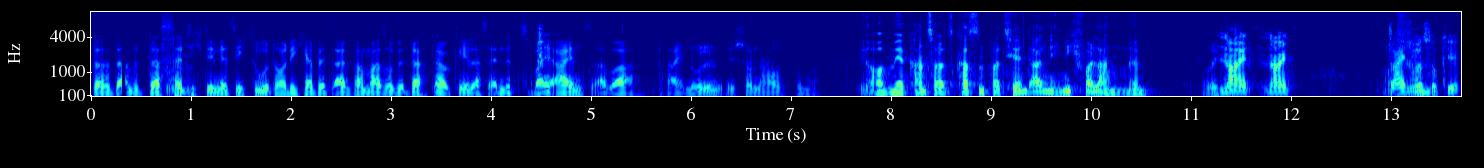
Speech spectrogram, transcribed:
das, damit, das hätte ich denen jetzt nicht zugetraut. Ich habe jetzt einfach mal so gedacht, ja okay, das endet 2-1, aber 3-0 ist schon eine Hausnummer. ja, mehr kannst du als Kassenpatient eigentlich nicht verlangen. Ne? Richtig. Nein, nein. 3-0 schon- ist okay.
